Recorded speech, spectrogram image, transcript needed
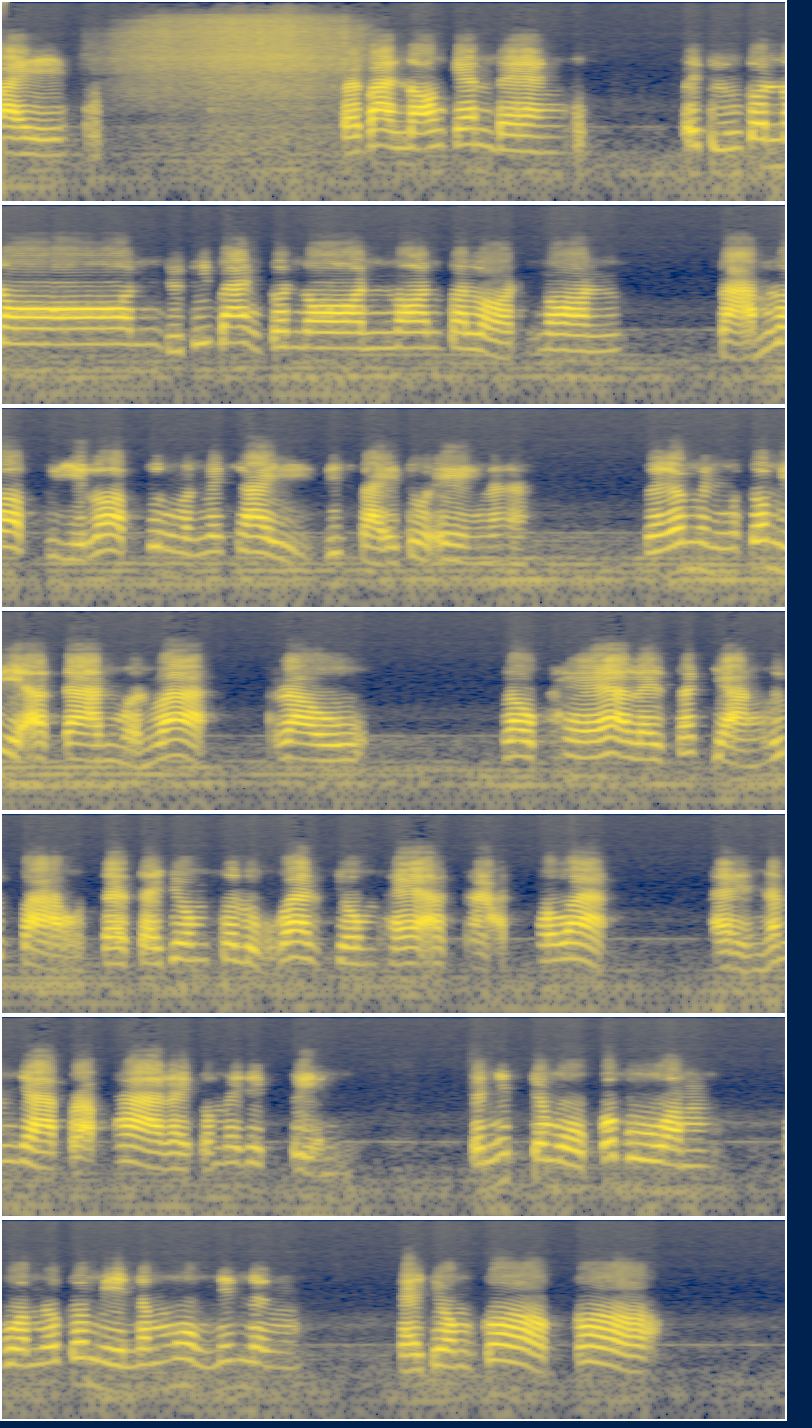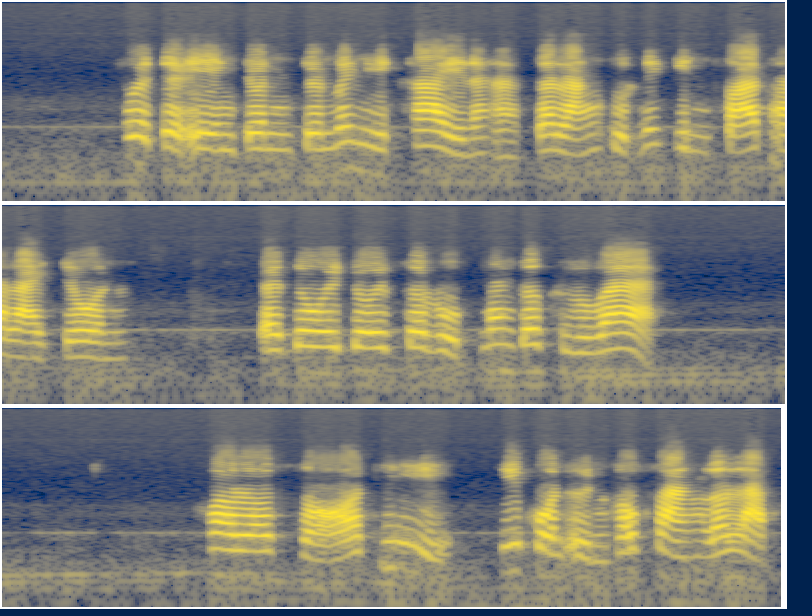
ไปบ้านน้องแก้มแดง ไปถึงก็นอนอยู่ที่บ้านก็นอน นอนตลอดนอนสามรอบสี่รอบ ซึ่งมันไม่ใช่วิสัยตัวเองนะคะแล้วมันก็มีอาการเหมือนว่าเราเราแพ้อะไรสักอย่างหรือเปล่า แต่แต่โยมสรุปว่าโยมแพ้อากาศ เพราะว่า ไอ้น้ำยาปรับผ้าอะไรก็ไม่ได้เปลี่ยนแต่นิดจมูกก็บวม บวมแล้วก็มีน้ำมูกนิดนึง แต่โยมก็ก็ช่วยตัวเองจนจนไม่มีไข้นะคะแต่หลังสุดนี่กินฟ้าทลายโจรแต่โดยโดยสรุปนั่นก็คือว่าคอรสอที่ที่คนอื่นเขาฟังแล้วหลับ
